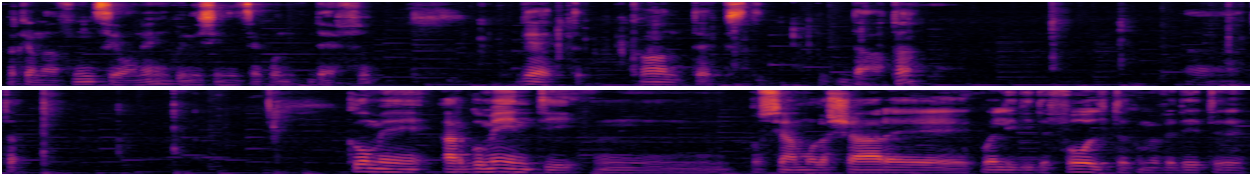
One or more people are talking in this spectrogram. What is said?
perché è una funzione, quindi si inizia con def, getContextData, come argomenti mh, mm, possiamo lasciare quelli di default, come vedete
